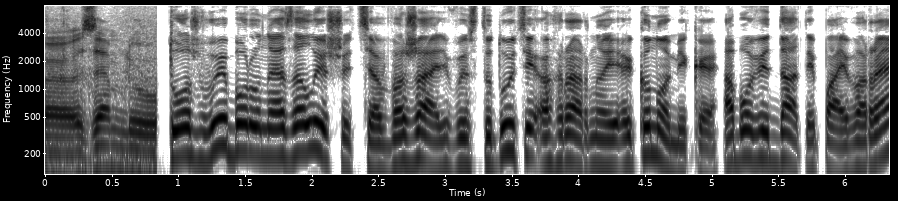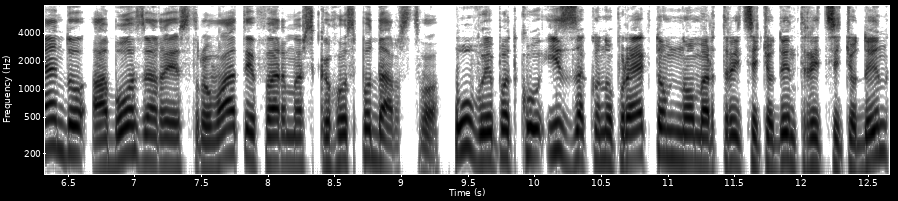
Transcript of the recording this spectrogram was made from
е, землю Тож вибору не залишиться, вважають в інституті аграрної економіки, або віддати пай в оренду, або зареєструвати фермерське господарство. У випадку із законопроектом номер 3131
